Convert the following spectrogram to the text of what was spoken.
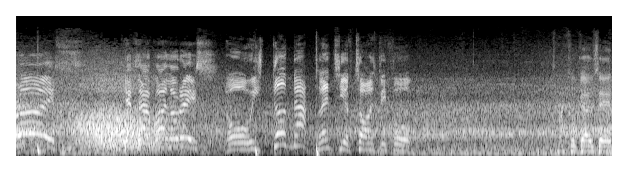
Rice! Kept out by Lloris. Oh, he's done that plenty of times before. Tackle goes in.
